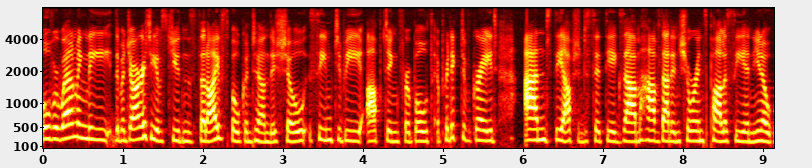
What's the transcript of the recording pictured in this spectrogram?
overwhelmingly, the majority of students that I've spoken to on this show seem to be opting for both a predictive grade and the option to sit the exam, have that insurance policy, and, you know,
